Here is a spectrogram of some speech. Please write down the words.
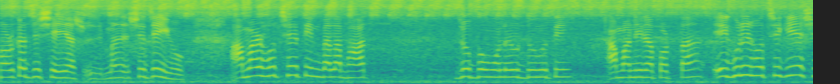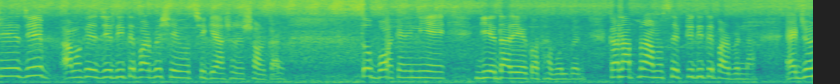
সরকার যে সেই আস মানে সে যেই হোক। আমার হচ্ছে তিন বেলা ভাত, দ্রব্যমূল্যের ঊর্ধ্বগতি, আমার নিরাপত্তা এইগুলির হচ্ছে গিয়ে সে যে আমাকে যে দিতে পারবে সে হচ্ছে গিয়ে আসলে সরকার। তো বকাকে নিয়ে গিয়ে দাঁড়িয়ে কথা বলবেন। কারণ আপনারা আমার সেফটি দিতে পারবেন না। একজন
